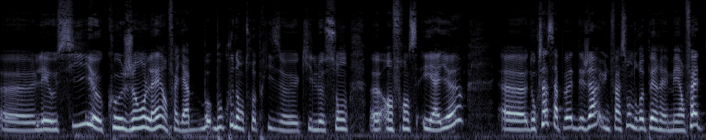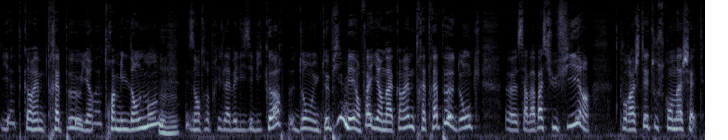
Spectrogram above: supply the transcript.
euh, l'est aussi. Euh, Cogent l'est. Enfin, il y a be- beaucoup d'entreprises euh, qui le sont euh, en France et ailleurs. Euh, donc ça, ça peut être déjà une façon de repérer. Mais en fait, il y a quand même très peu, il y en a 3000 dans le monde, Mhm. des entreprises labellisées Bicorp, dont Utopie, mais enfin, il y en a quand même très très peu. Donc, euh, ça va pas suffire pour acheter tout ce qu'on achète.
